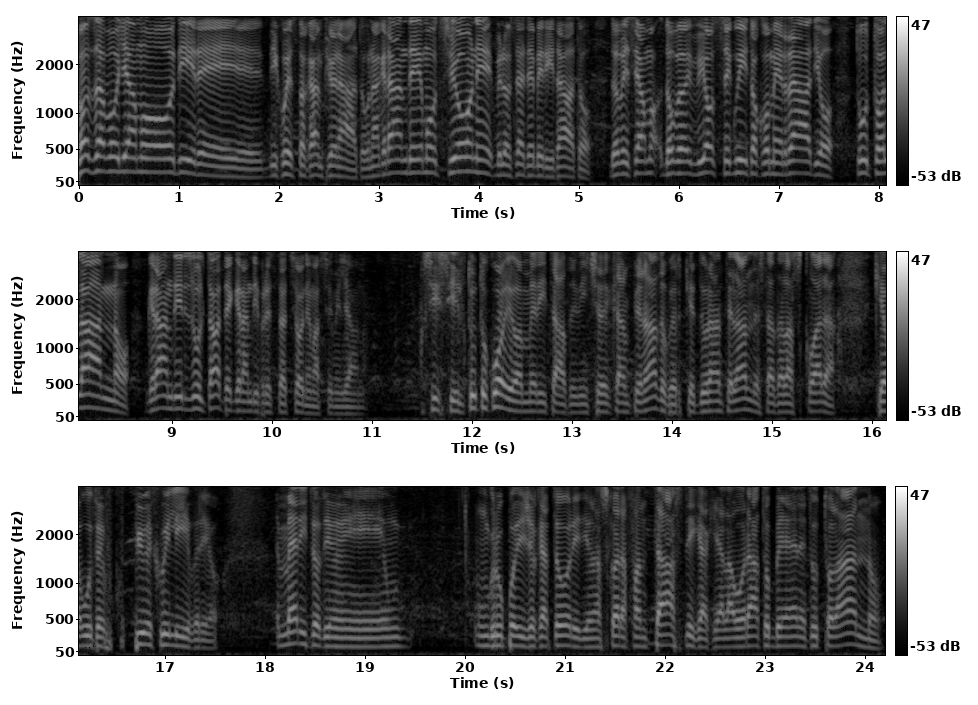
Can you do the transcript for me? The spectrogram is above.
Cosa vogliamo dire di questo campionato? Una grande emozione, ve lo siete meritato, dove, siamo, dove vi ho seguito come radio tutto l'anno, grandi risultati e grandi prestazioni Massimiliano. Sì, sì, il tutto cuoio ha meritato di vincere il campionato perché durante l'anno è stata la squadra che ha avuto più equilibrio. È merito di un, un gruppo di giocatori, di una squadra fantastica che ha lavorato bene tutto l'anno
